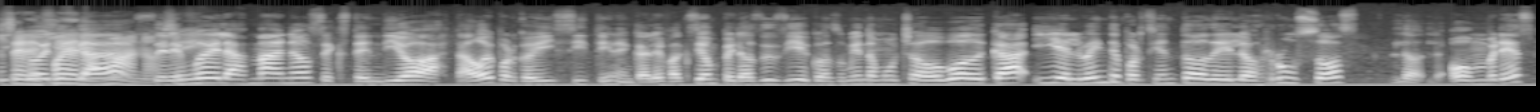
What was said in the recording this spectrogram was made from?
Se alcohólica le fue de las manos, se le fue de las manos, se extendió hasta hoy porque hoy sí tienen calefacción, pero se sigue consumiendo mucho vodka y el 20% de los rusos, los hombres,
